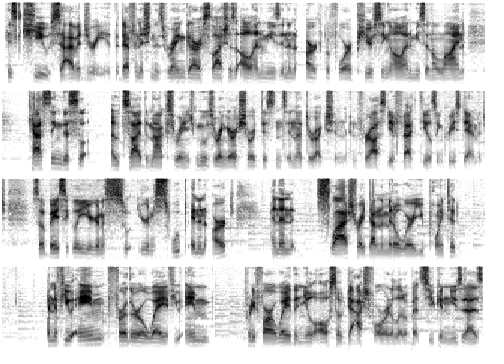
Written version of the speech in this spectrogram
His Q, Savagery. The definition is Rengar slashes all enemies in an arc before piercing all enemies in a line. Casting this outside the max range moves Rengar a short distance in that direction, and Ferocity effect deals increased damage. So basically, you're gonna you're gonna swoop in an arc, and then slash right down the middle where you pointed. And if you aim further away, if you aim pretty far away, then you'll also dash forward a little bit. So you can use it as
